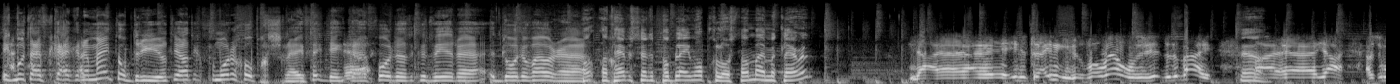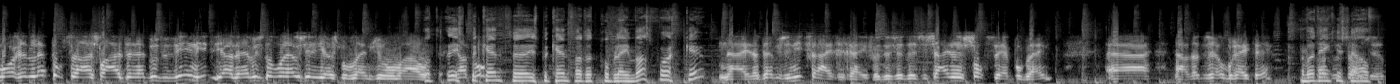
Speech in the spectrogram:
Ik moet even kijken naar mijn top 3. Want die had ik vanmorgen opgeschreven. Ik denk Ja. eh, voordat ik het weer eh, door de war... Want, want hebben ze het probleem opgelost dan bij McLaren? Nou, eh, in de training in ieder geval wel, ze zitten erbij. Ja. Maar eh, ja, als ze morgen de laptops eraan sluiten en hij doet het weer niet, ja, dan hebben ze toch wel een heel serieus probleem, zullen we houden. Is, Ja, bekend, eh, is bekend wat het probleem was vorige keer? Nee, dat hebben ze niet vrijgegeven. Dus, dus ze zeiden een softwareprobleem. Nou, dat is heel breed, hè? En wat denk je zelf? zo.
